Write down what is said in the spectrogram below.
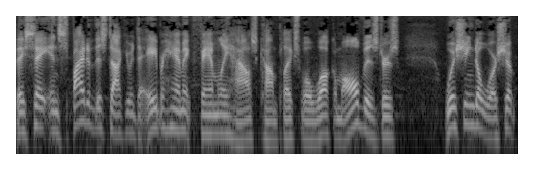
They say, in spite of this document, the Abrahamic Family House Complex will welcome all visitors wishing to worship,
